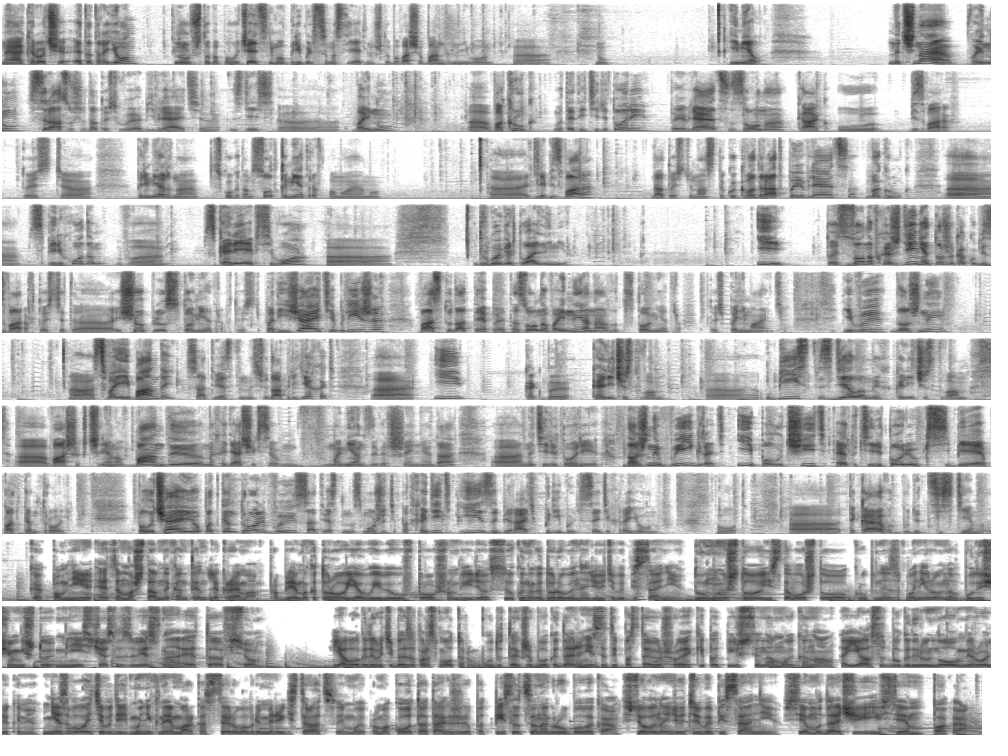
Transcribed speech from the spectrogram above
на короче, этот район, ну, чтобы получать с него прибыль самостоятельно, чтобы ваша банда на него, э, ну, имела. Начиная войну сразу же, да, то есть вы объявляете здесь э, войну, э, вокруг вот этой территории появляется зона, как у безваров. То есть э, примерно, сколько там, сотка метров, по-моему, э, для безвара. Да, то есть у нас такой квадрат появляется вокруг э, с переходом в, скорее всего, э, другой виртуальный мир. И, то есть зона вхождения тоже как у безваров, то есть это еще плюс 100 метров. То есть подъезжаете ближе, вас туда тэпает. А зона войны, она вот 100 метров, то есть понимаете. И вы должны своей бандой, соответственно, сюда приехать э, и как бы количеством э, убийств сделанных, количеством э, ваших членов банды, находящихся в, в момент завершения, да, э, на территории, должны выиграть и получить эту территорию к себе под контроль. Получая ее под контроль, вы, соответственно, сможете подходить и забирать прибыль с этих районов. Вот. А, такая вот будет система. Как по мне, это масштабный контент для крайма, проблемы которого я выявил в прошлом видео, ссылку на которое вы найдете в описании. Думаю, что из того, что крупное запланировано в будущем и что мне сейчас известно, это все. Я благодарю тебя за просмотр, буду также благодарен, если ты поставишь лайк и подпишешься на мой канал, а я вас отблагодарю новыми роликами. Не забывайте вводить мой никнейм Марк Астер во время регистрации, мой промокод, а также подписываться на группу ВК. Все вы найдете в описании. Всем удачи и всем пока.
